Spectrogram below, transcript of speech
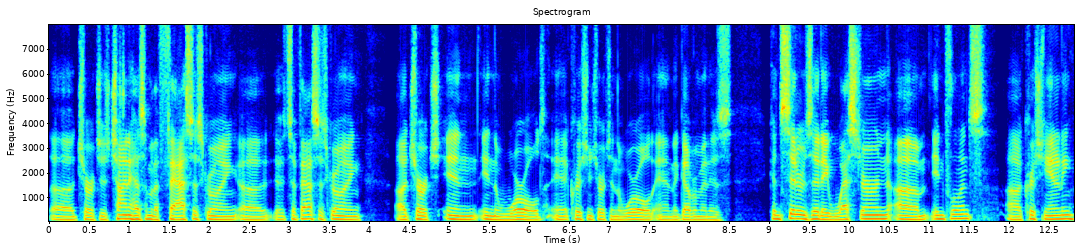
uh, churches. China has some of the fastest growing. Uh, it's the fastest growing uh, church in in the world, a Christian church in the world, and the government is considers it a Western um, influence uh, Christianity.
